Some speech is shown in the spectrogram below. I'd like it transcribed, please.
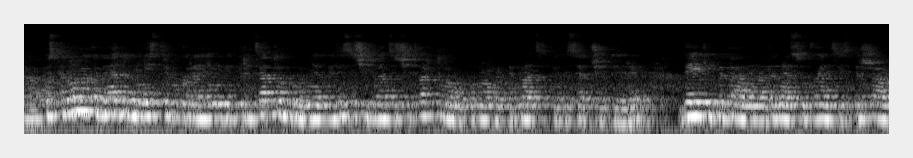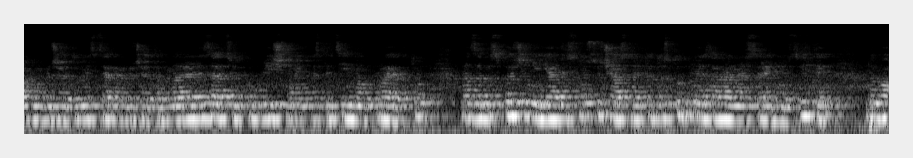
Е, Постанова Кабінету міністрів України від 30 грудня 2024 року номер 1554 деякі питання надання субвенцій з державного бюджету місцевим бюджетам на реалізацію публічного інвестиційного проекту на забезпечення якісної, сучасної та доступної загальної середньої освіти нова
